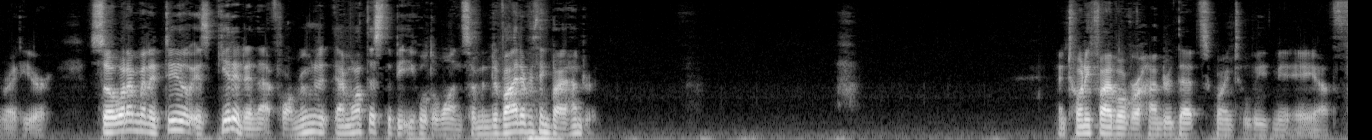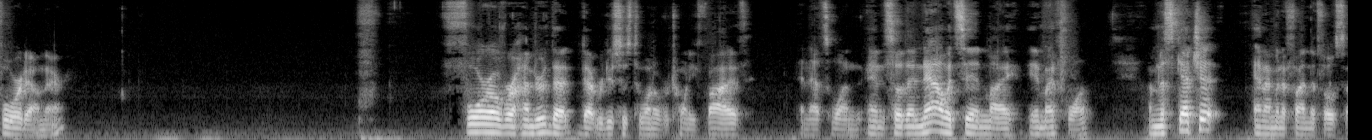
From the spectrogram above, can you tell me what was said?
right here. So what I'm going to do is get it in that form. To, i want this to be equal to 1, so I'm going to divide everything by 100. And 25 over 100, that's going to leave me a, uh, 4 down there. 4 over 100, that, that reduces to 1 over 25, and that's 1. And so then now it's in my, in my form. I'm going to sketch it, and I'm going to find the foci.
